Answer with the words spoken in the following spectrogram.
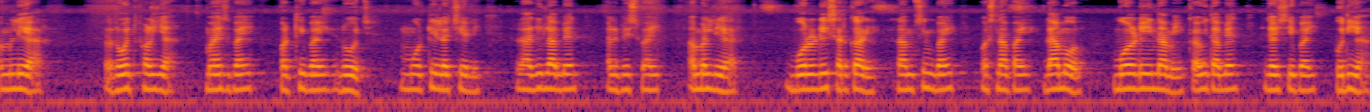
અમલિયાર રોજ ફળિયા મહેશભાઈ પરથીભાઈ રોજ, મોટી લચેલી રાજુલાબેન અલ્પેશભાઈ અમલિયાર, બોરડી સરકારી, રામસિંહભાઈ વસનાભાઈ ડામોર, બોરડી નામી કવિતાબેન જયસિંહભાઈ ભુરિયા.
